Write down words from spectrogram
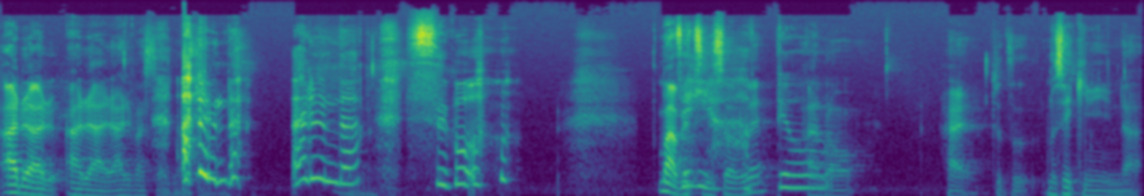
あるある、あるある、あります。あるんだ。あるんだ。すごい。まあ別にそのね、あの、はい、ちょっと無責任な、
